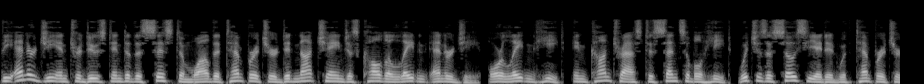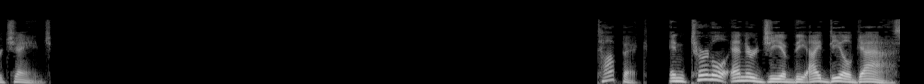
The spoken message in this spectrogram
The energy introduced into the system while the temperature did not change is called a latent energy, or latent heat, in contrast to sensible heat, which is associated with temperature change. Internal energy of the ideal gas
